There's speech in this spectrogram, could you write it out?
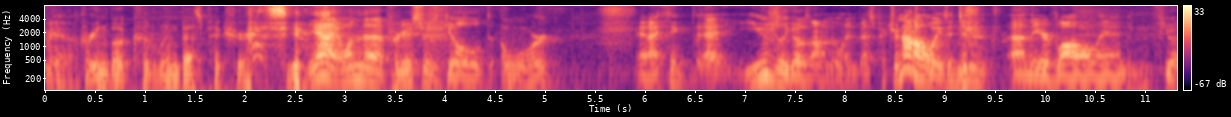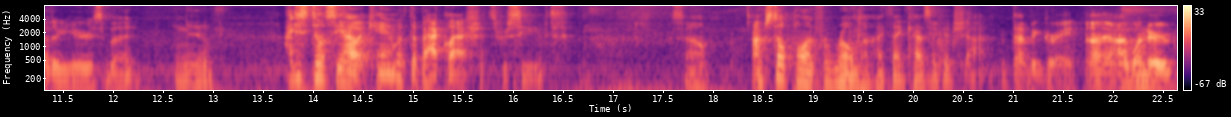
Yeah. Green Book could win Best Picture this year. Yeah, it won the Producers Guild Award, and I think that usually goes on to win Best Picture. Not always. It didn't in the year of La La Land and a few other years, but Yeah. I just don't see how it can with the backlash it's received. So I'm still pulling for Roma. I think has a good shot. That'd be great. I, I wonder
